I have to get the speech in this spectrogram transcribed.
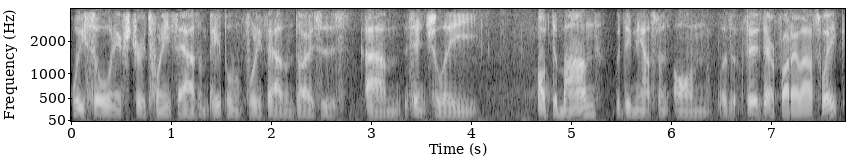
We saw an extra 20,000 people and 40,000 doses um, essentially of demand with the announcement on, was it Thursday or Friday last week?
